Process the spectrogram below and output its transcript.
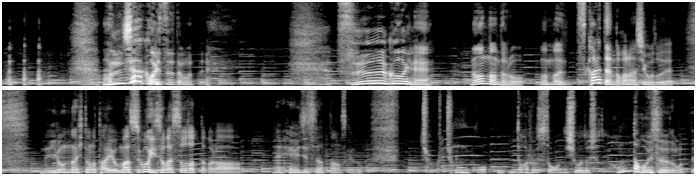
なんじゃこいつと思って。すごいね。何なんだろう。まあまあ、疲れてんのかな、仕事で。ね、いろんな人の対応。まあ、すごい忙しそうだったから、ね、平日だったんですけど、めちゃくちゃなんか、だるそうに仕事してて、なんだこいつと思って。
